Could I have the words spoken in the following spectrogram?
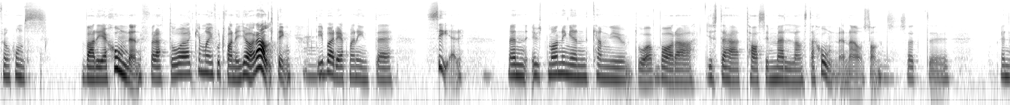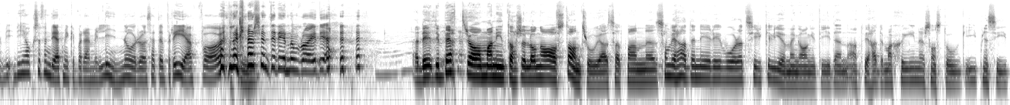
funktionsvariationen för att då kan man ju fortfarande göra allting. Det är bara det att man inte ser. Men utmaningen kan ju då vara just det här att ta sig mellan stationerna och sånt. Så att, eh, men vi, vi har också funderat mycket på det här med linor och sätta upp rep och men kanske inte det är någon bra idé. Ja, det, det är bättre om man inte har så långa avstånd tror jag. Så att man, eh, som vi hade nere i vårat cirkelgym en gång i tiden, att vi hade maskiner som stod i princip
